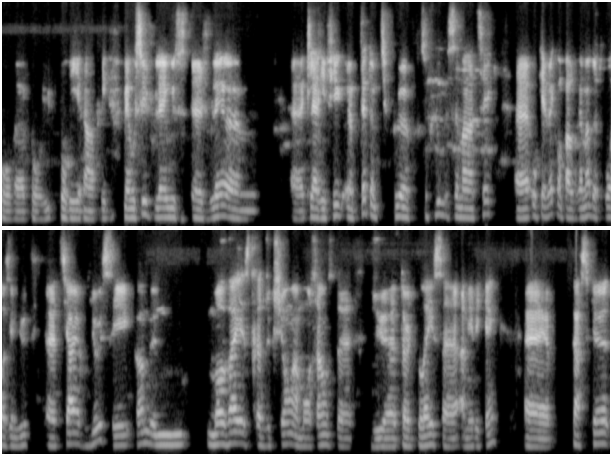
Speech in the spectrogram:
pour, euh, pour, y rentrer. Mais aussi, je voulais, euh, euh, clarifier peut-être un petit peu un petit flou sémantique. au Québec, on parle vraiment de troisième lieu. tiers lieu, c'est comme une mauvaise traduction, à mon sens, du third place américain, parce que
